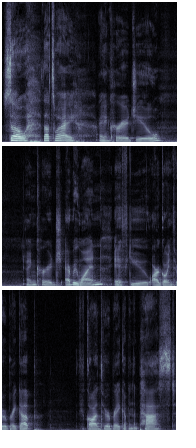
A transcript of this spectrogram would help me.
So that's why I encourage you, I encourage everyone if you are going through a breakup, if you've gone through a breakup in the past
